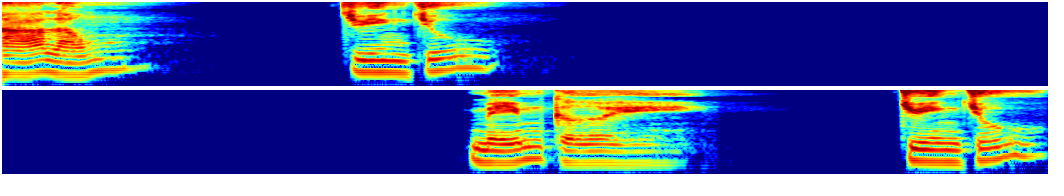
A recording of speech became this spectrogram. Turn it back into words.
Thả lỏng. Chuyên chú. Mỉm cười. Chuyên chú.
